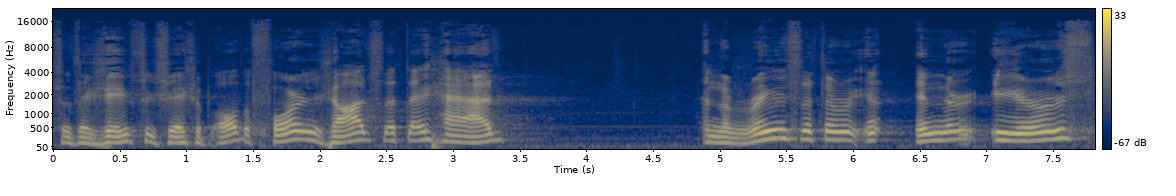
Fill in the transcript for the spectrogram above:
So they gave to Jacob all the foreign gods that they had and the rings that they were in, in their ears,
